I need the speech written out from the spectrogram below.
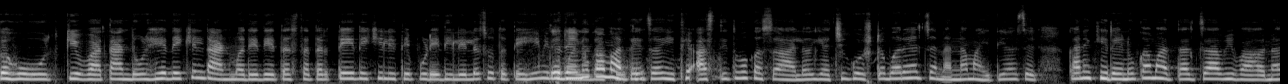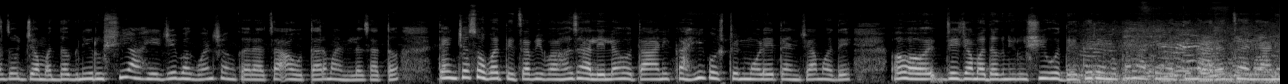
गहू किंवा तांदूळ हे देखील दानमध्ये देत असतात. तर ते देखील इथे पुढे दिलेलंच होतं. तेही मी रेणुका मातेचं इथे अस्तित्व कसं आलं याची गोष्ट बऱ्याच जणांना माहिती असेल. कारण की रेणुका माताचा विवाह ना जो जमदग्नी ऋषी आहे जे भगवान शंकराचा अवतार मानलं जातं त्यांच्यासोबत तिचा विवाह झालेला होता. आणि काही गोष्टींमुळे त्यांच्यामध्ये जे जमदग्नी ऋषी होते ते रेणुका मातेवरती नाराज झाले. आणि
